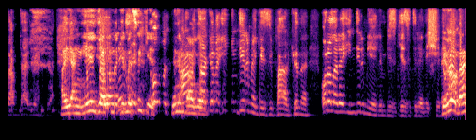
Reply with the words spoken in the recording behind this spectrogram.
dantellektüel. Hayır yani niye Neyse, girmesin ki? Benim. Hakan'ı indirme Gezi Parkı'nı. Oralara indirmeyelim biz Gezi direnişini. Yok, yok, ben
